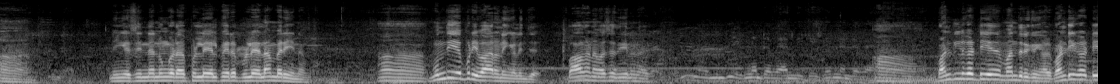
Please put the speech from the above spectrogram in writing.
ஆ. நீங்கள் சின்ன உங்களோட பிள்ளைகள் பேர பிள்ளையெல்லாம் பெரியணும் ஆ முந்தி எப்படி வார நீங்கள் இங்கே வாகன வசதிகள் என்ன ஆ. வண்டில் கட்டி வந்திருக்கீங்க வண்டி கட்டி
